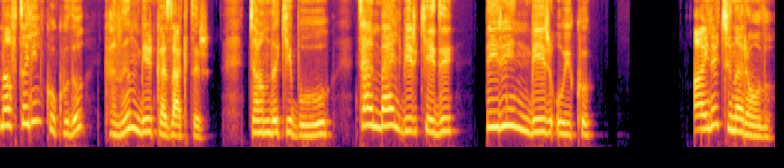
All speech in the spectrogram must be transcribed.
naftalin kokulu kalın bir kazaktır. Camdaki buğu, tembel bir kedi, derin bir uyku. Ayla Çınaroğlu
